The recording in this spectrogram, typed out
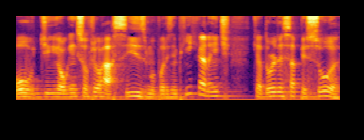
Ou de alguém que sofreu racismo, por exemplo, o que, que garante que a dor dessa pessoa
